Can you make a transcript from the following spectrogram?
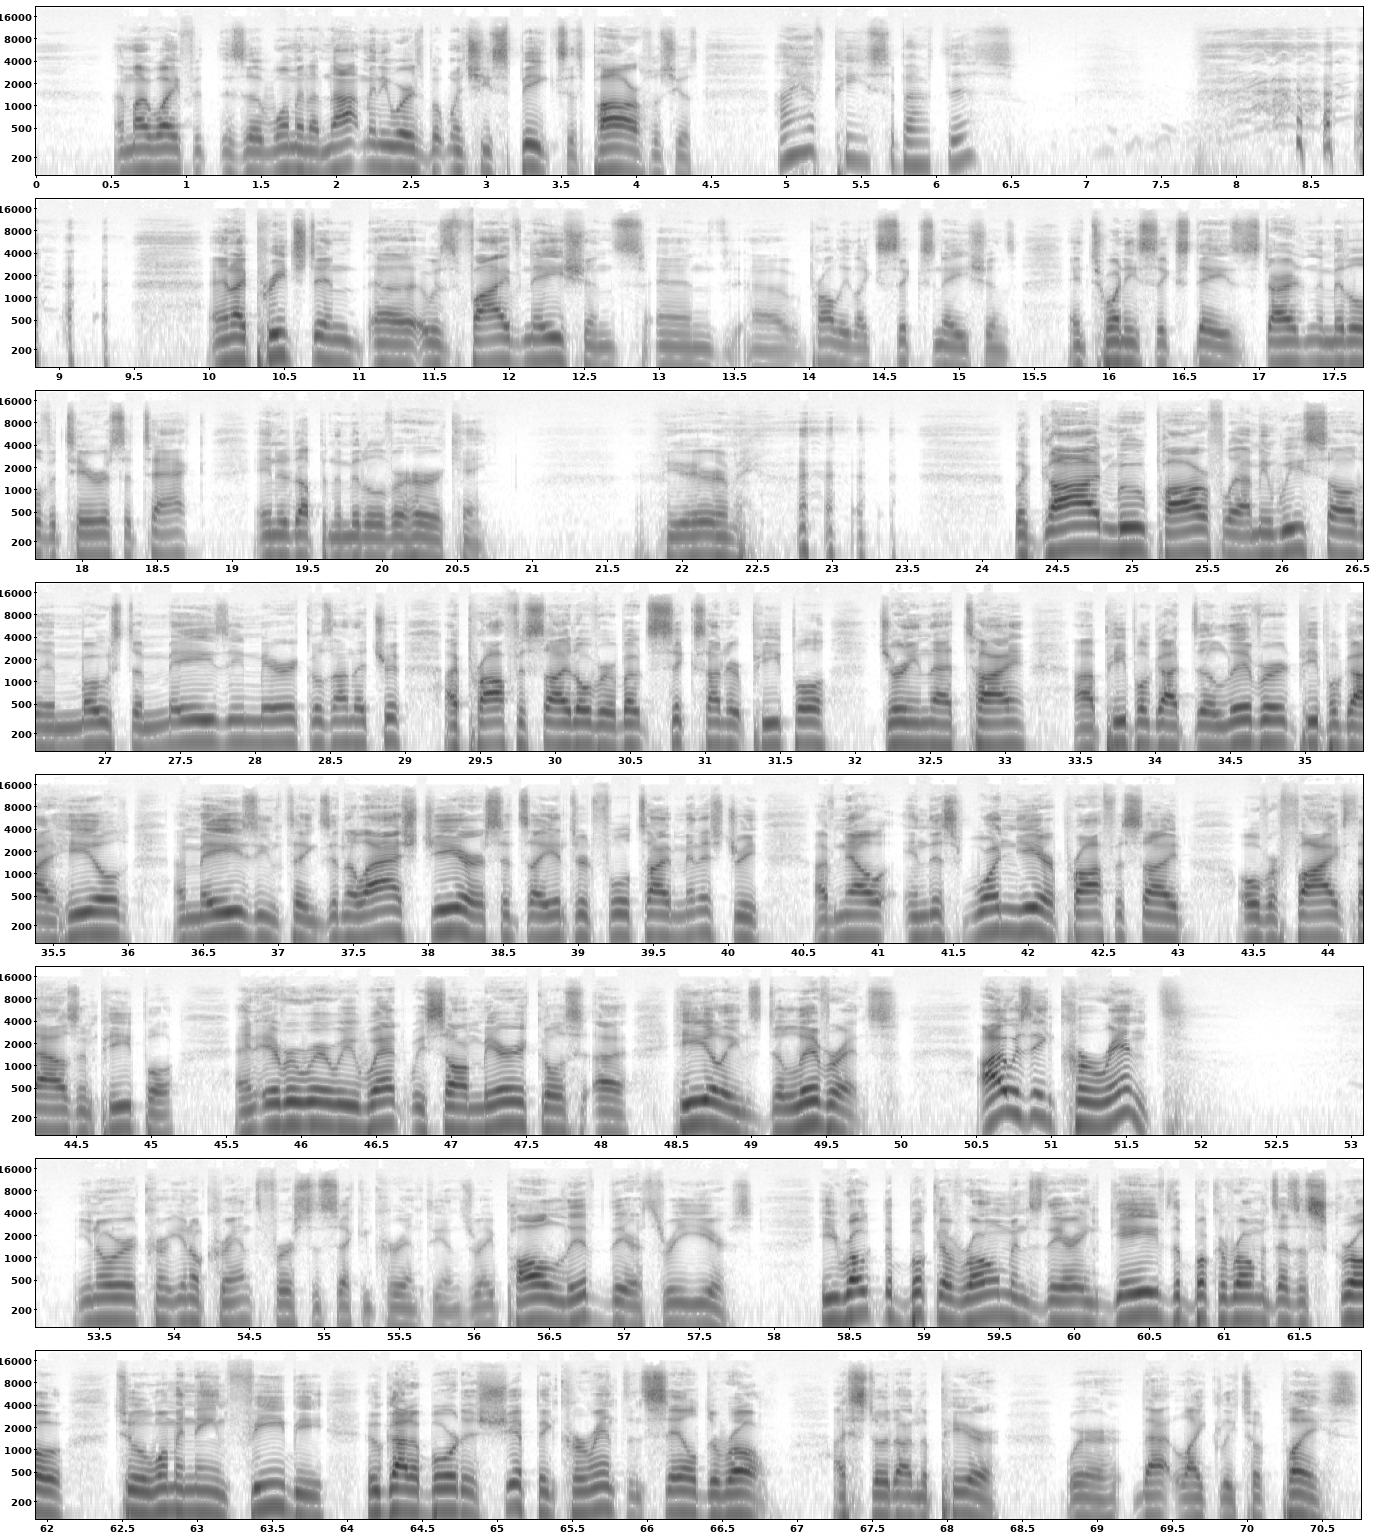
and my wife is a woman of not many words, but when she speaks, it's powerful. She goes, I have peace about this. and I preached in, uh, it was five nations and uh, probably like six nations in 26 days. Started in the middle of a terrorist attack, ended up in the middle of a hurricane. You hear me? But God moved powerfully. I mean, we saw the most amazing miracles on that trip. I prophesied over about 600 people during that time. Uh, people got delivered, people got healed, amazing things. In the last year, since I entered full time ministry, I've now, in this one year, prophesied over 5,000 people. And everywhere we went, we saw miracles, uh, healings, deliverance. I was in Corinth You know you know Corinth, First and Second Corinthians, right? Paul lived there three years. He wrote the book of Romans there and gave the book of Romans as a scroll to a woman named Phoebe who got aboard a ship in Corinth and sailed to Rome. I stood on the pier where that likely took place.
